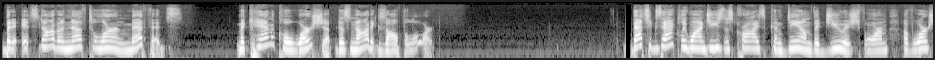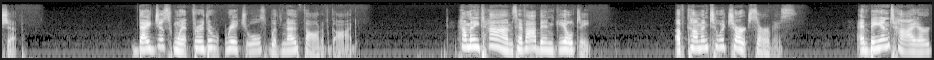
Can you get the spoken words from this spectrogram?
But it's not enough to learn methods. Mechanical worship does not exalt the Lord. That's exactly why Jesus Christ condemned the Jewish form of worship. They just went through the rituals with no thought of God. How many times have I been guilty of coming to a church service and being tired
